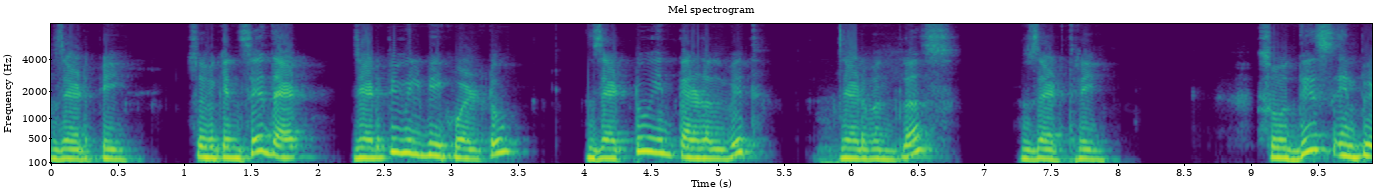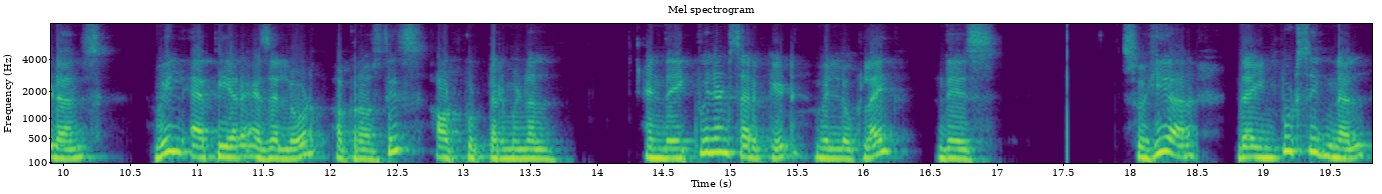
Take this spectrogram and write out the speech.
Zp. So we can say that Zp will be equal to Z2 in parallel with Z1 plus Z3. So this impedance will appear as a load across this output terminal and the equivalent circuit will look like this. So here the input signal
